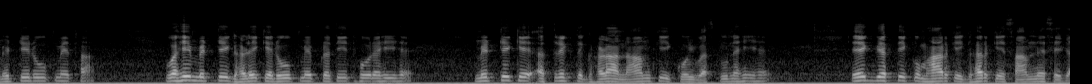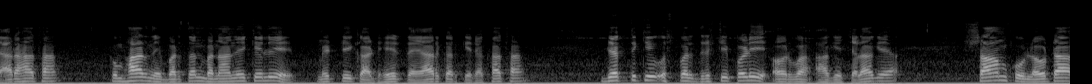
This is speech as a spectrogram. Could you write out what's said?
मिट्टी रूप में था। वही मिट्टी घड़े के रूप में प्रतीत हो रही है। मिट्टी के अतिरिक्त घड़ा नाम की कोई वस्तु नहीं है। एक व्यक्ति कुम्हार के घर के सामने से जा रहा था। कुम्हार ने बर्तन बनाने के लिए मिट्टी का ढेर तैयार करके रखा था। व्यक्ति की उस पर दृष्टि पड़ी और वह आगे चला गया। शाम को लौटा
